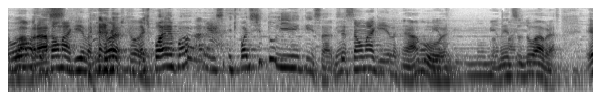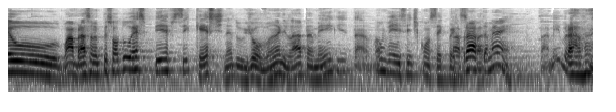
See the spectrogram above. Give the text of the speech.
Ô, do abraço. Sessão Maguila, melhor de a, todas. gente pode, a gente pode instituir, hein, quem sabe. hein? Sessão Maguila. É a boa. Momento- momento Momentos do abraço. Eu, um abraço também pro pessoal do SPFC Cast, né? Do Giovanni lá também. Que tá, vamos ver se a gente consegue Tá participar. bravo também? Tá meio bravo, né?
